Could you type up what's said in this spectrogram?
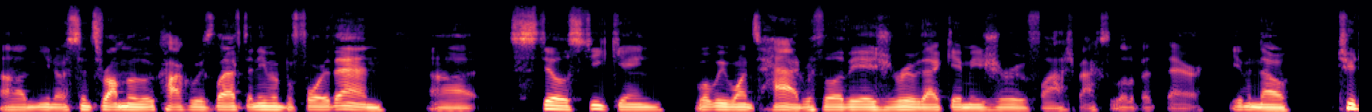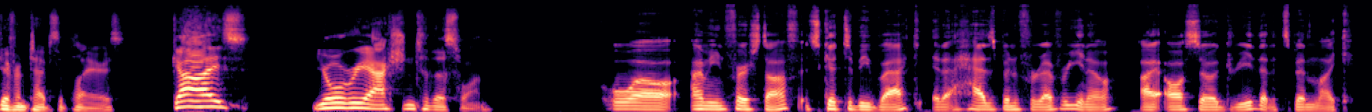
um, you know, since Romelu Lukaku was left, and even before then, uh, still seeking what we once had with Olivier Giroud. That gave me Giroud flashbacks a little bit there, even though two different types of players. Guys, your reaction to this one? Well, I mean, first off, it's good to be back. It has been forever, you know. I also agree that it's been like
